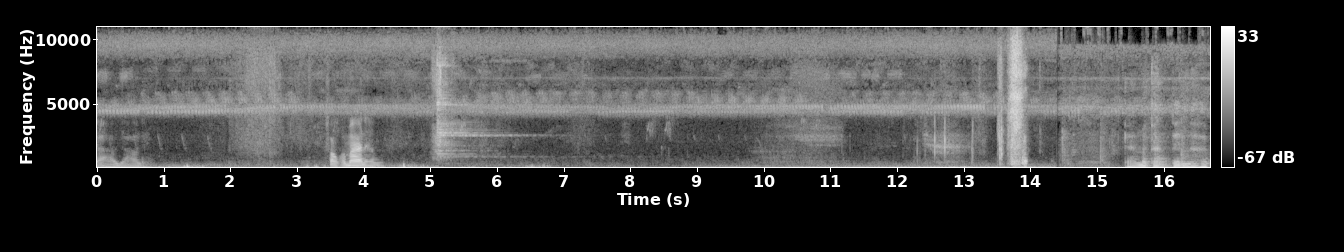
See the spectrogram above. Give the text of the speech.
ยาวยาวเลยฝั่งพม่านะครับการมากางเต็นท์นะครับ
